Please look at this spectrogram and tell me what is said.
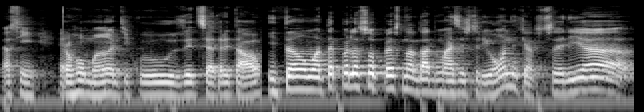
assim, eram românticos, etc e tal. Então, até pela sua personalidade mais estriônica, seria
